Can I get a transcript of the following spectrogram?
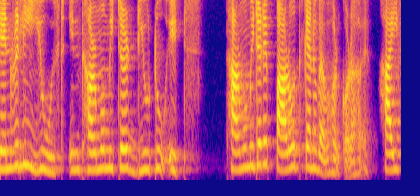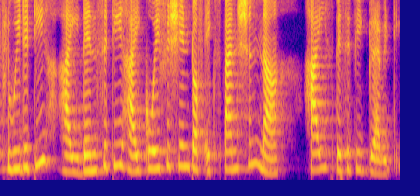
generally used in thermometer due to its থার্মোমিটারে পারদ কেন ব্যবহার করা হয়? High fluidity high density high coefficient of expansion না হাই স্পেসিফিক গ্র্যাভিটি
